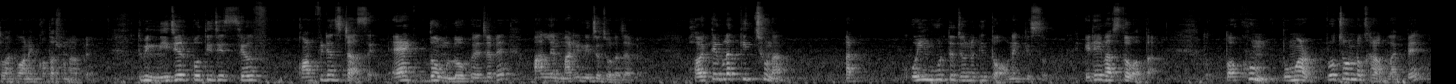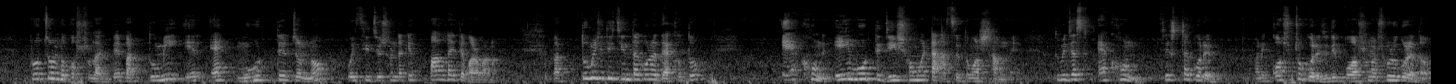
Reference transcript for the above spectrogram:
তোমাকে অনেক কথা শোনাবে। তুমি নিজের প্রতি যে সেলফ কনফিডেন্সটা আছে, একদম লো হয়ে যাবে, পারলে মাটির নিচে চলে যাবে। হয়তো এগুলো কিচ্ছু না বাট ওই মুহূর্তের জন্য কিন্তু অনেক কিছু। এটাই বাস্তবতা। তো তখন তোমার প্রচণ্ড খারাপ লাগবে। প্রচণ্ড কষ্ট লাগবে বাট তুমি এর এক মুহূর্তের জন্য ওই সিচুয়েশনটাকে পাল্টাইতে পারবে না। বাট তুমি যদি চিন্তা করে দেখো তো, এখন এই মুহূর্তে যেই সময়টা আছে তোমার সামনে, তুমি জাস্ট এখন চেষ্টা করে মানে কষ্ট করে যদি পড়াশোনা শুরু করে দাও,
